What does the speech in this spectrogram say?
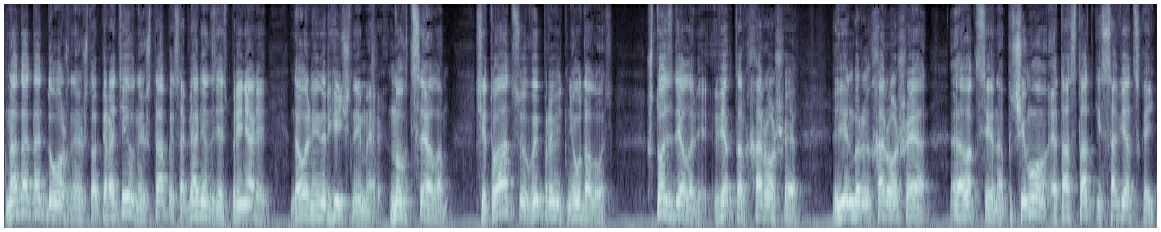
Надо отдать должное, что оперативный штаб и Собянин здесь приняли довольно энергичные меры. Но в целом ситуацию выправить не удалось. Что сделали? Вектор хорошая, Инбер хорошая э, вакцина. Почему? Это остатки советской,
